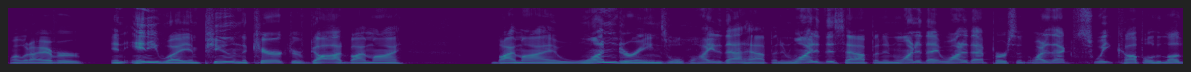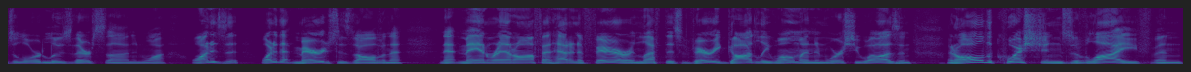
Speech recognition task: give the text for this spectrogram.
Why would I ever in any way impugn the character of God by my by my wonderings? Well why did that happen? And why did this happen? And why did they why did that person why did that sweet couple who loves the lord lose their son? And why why does it why did that marriage dissolve and that that man ran off and had an affair and left this very godly woman and where she was and and all the questions of life and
